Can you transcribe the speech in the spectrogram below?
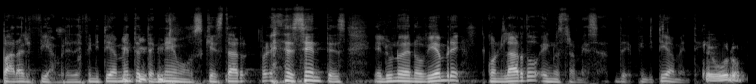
para el fiambre. Definitivamente tenemos que estar presentes el 1 de noviembre con Lardo en nuestra mesa. Definitivamente. Seguro,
